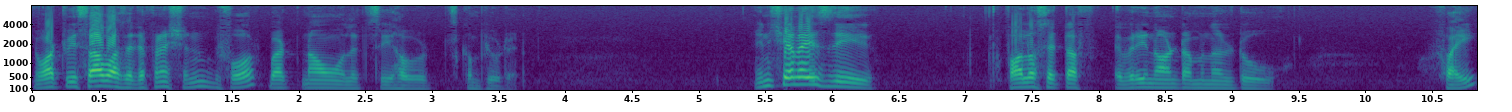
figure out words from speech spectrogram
What we saw was a definition before, but now let us see how it is computed. Initialize the follow set of every non-terminal to phi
